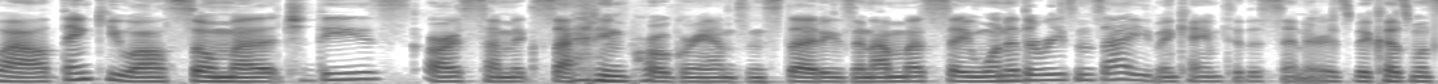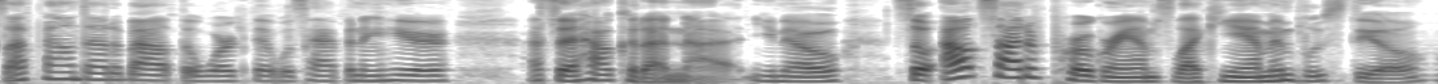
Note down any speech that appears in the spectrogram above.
Wow, thank you all so much. These are some exciting programs and studies. And I must say, one of the reasons I even came to the center is because once I found out about the work that was happening here, I said, how could I not? You know? So, outside of programs like YAM and Blue Steel,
